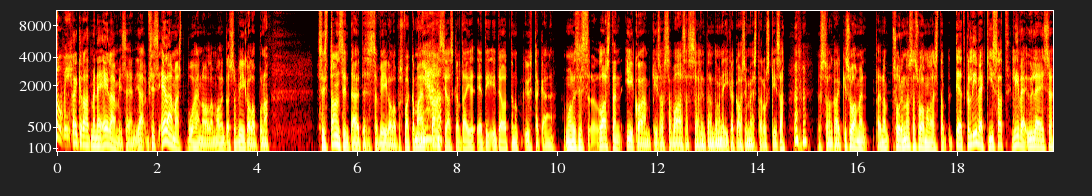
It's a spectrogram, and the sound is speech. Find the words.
Suvi. Kaikki rahat menee elämiseen. Ja siis elämästä puheen ollen, mä olin tuossa viikonloppuna, siis tanssin täyteisessä viikonlopussa, vaikka mä en Joo. tanssiaskelta itse ottanut yhtäkään. Mä olin siis lasten IKM-kisossa Vaasassa, eli tämä on tämmöinen ikäkausimestaruuskisa, mm-hmm. jossa on kaikki Suomen, tai no suurin osa suomalaisista, tiedätkö, live-kisat, live-yleisö,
